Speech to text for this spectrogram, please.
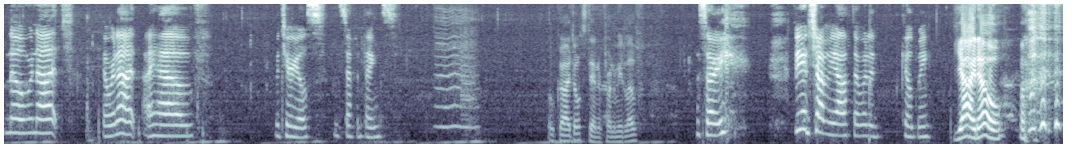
no, we're not. No, we're not. I have materials and stuff and things. Oh god, don't stand in front of me, love. Sorry. if you had shot me off, that would have killed me. Yeah, I know.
